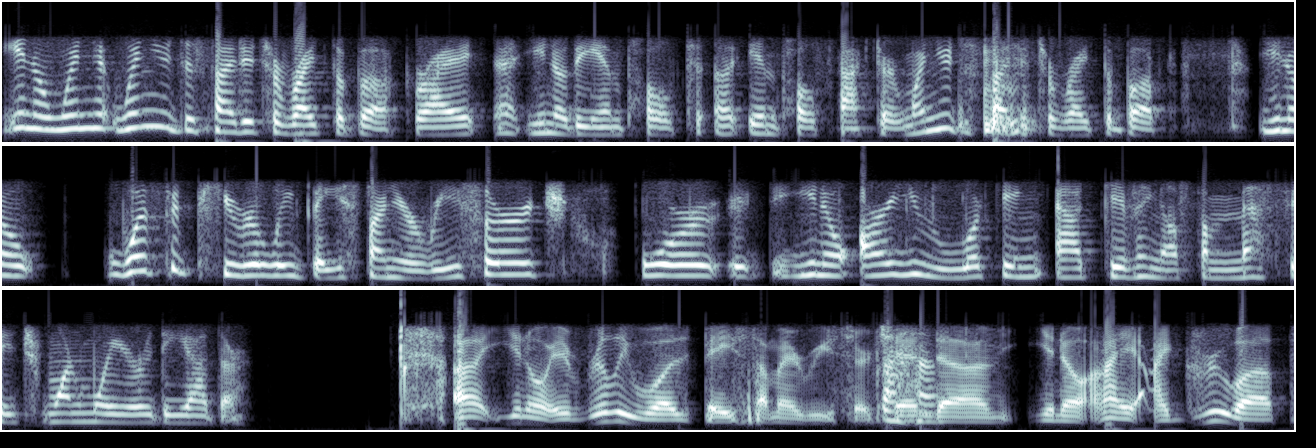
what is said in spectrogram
you know, when when you decided to write the book, right? uh, You know, the impulse uh, impulse factor. When you decided to write the book, you know, was it purely based on your research, or you know, are you looking at giving us a message one way or the other? Uh, you know, it really was based on my research, Uh-huh. and um, you know, I I grew up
